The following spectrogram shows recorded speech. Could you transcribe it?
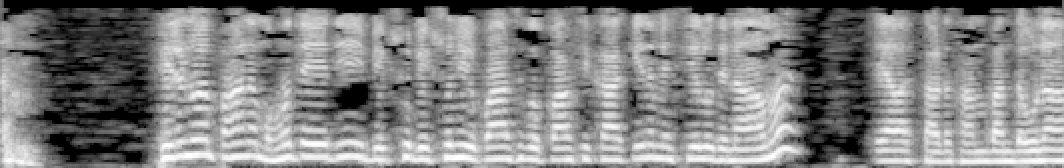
පිරිනවන් පාන මොහොතේදී භික්ෂු භික්ෂුණී උපාසක උපාසිකා කියන මේ සියලු දෙනාම ඒ අවස්ථාවට සම්බන්ධ වුණා.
